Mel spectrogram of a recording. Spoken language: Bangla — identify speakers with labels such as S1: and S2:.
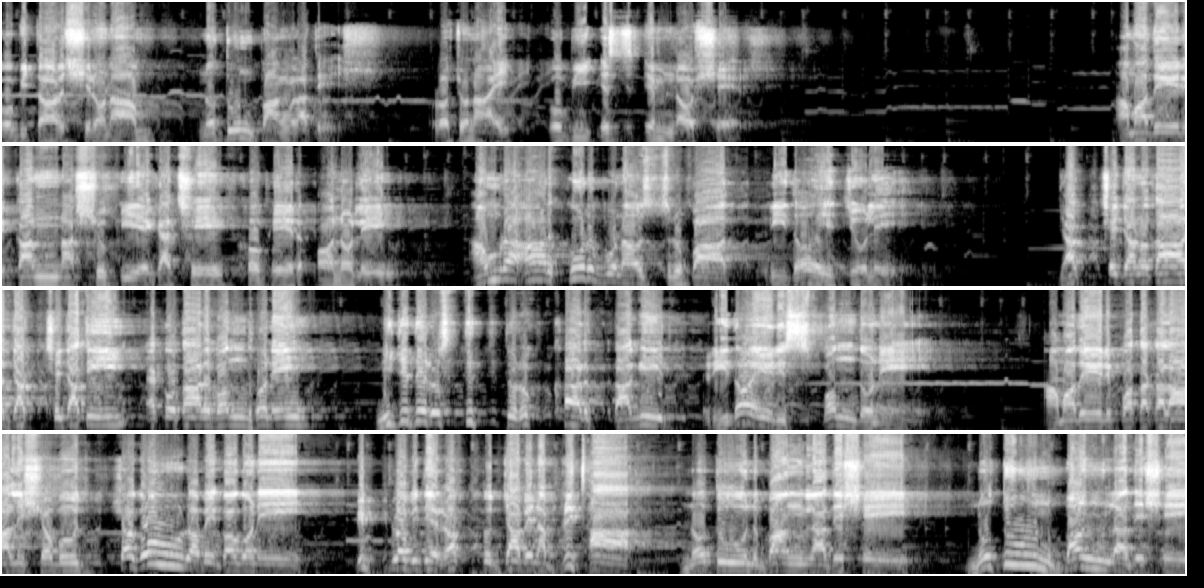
S1: কবিতার শিরোনাম, নতুন বাংলাদেশ। রচনায় কবি এস এম নওশের। আমাদের কান্না শুকিয়ে গেছে ক্ষোভের অনলে। আমরা আর করব না অশ্রুপাত হৃদয়ে জ্বলে। যাচ্ছে জনতা, যাচ্ছে জাতি, একতার বন্ধনে। নিজেদের অস্তিত্ব রক্ষার তাগিদ হৃদয়ের স্পন্দনে। আমাদের পতাকা লাল, সবুজ, সগৌরবে গগনে। বিপ্লবীদের রক্ত যাবে না বৃথা নতুন বাংলাদেশে নতুন বাংলাদেশে।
